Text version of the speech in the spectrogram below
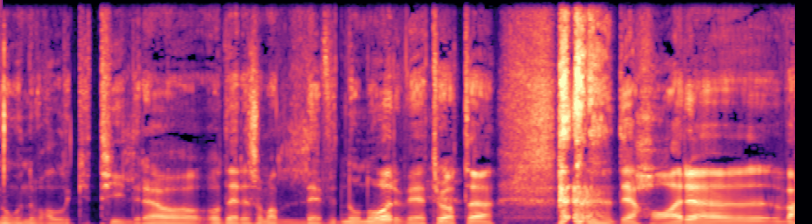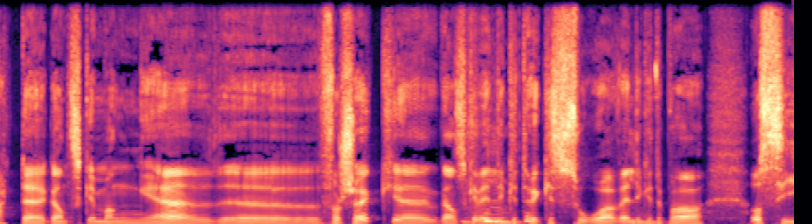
Noen valg tidligere, og, og dere som har levd noen år, vet jo at eh, det har eh, vært eh, ganske mange forsøk, ganske vellykkede, og ikke så vellykkede på å si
